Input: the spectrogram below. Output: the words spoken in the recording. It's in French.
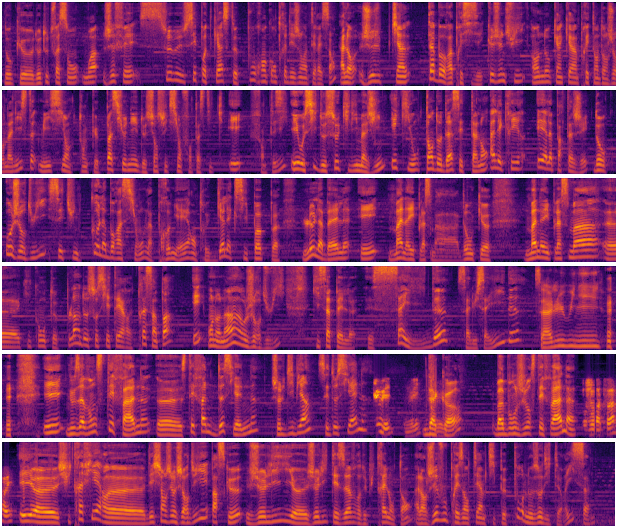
Donc euh, de toute façon, moi je fais ce- ces podcasts pour rencontrer des gens intéressants. Alors je tiens d'abord à préciser que je ne suis en aucun cas un prétendant journaliste, mais ici en tant que passionné de science-fiction fantastique et fantasy, et aussi de ceux qui l'imaginent et qui ont tant d'audace et de talent à l'écrire et à la partager. Donc aujourd'hui, c'est une collaboration, la première entre Galaxy Pop, le label, et Mana et Plasma. Donc euh, Mana et Plasma, euh, qui compte plein de sociétaires très sympas. Et on en a un aujourd'hui qui s'appelle Saïd. Salut Saïd. Salut Winnie. Et nous avons Stéphane, euh, Stéphane De Sienne. Je le dis bien C'est De Sienne? Oui, oui, oui. D'accord. Bah bonjour Stéphane. Bonjour à toi, oui. Et euh, je suis très fier euh, d'échanger aujourd'hui parce que je lis, euh, je lis tes œuvres depuis très longtemps. Alors je vais vous présenter un petit peu pour nos auditorices.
